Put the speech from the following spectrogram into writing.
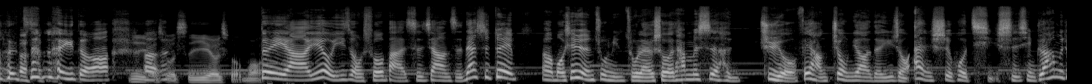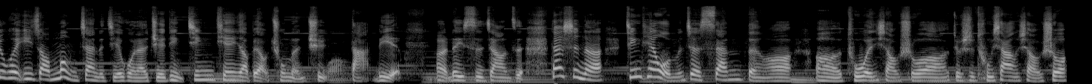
之类的哦？日有所思，夜有所梦。对呀，也有一种说法是这样子。但是对呃某些原住民族来说，他们是很具有非常重要的一种暗示或启示性，比如他们就会依照梦战的结果来决定今天要不要出门去打猎，呃，类似这样子。但是呢，今天我们这三本啊，呃，图文小说啊，就是图像小说，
